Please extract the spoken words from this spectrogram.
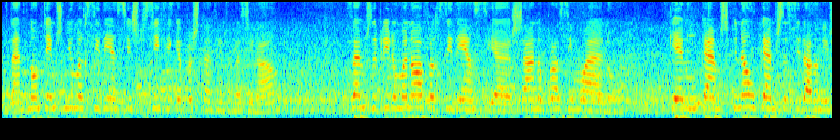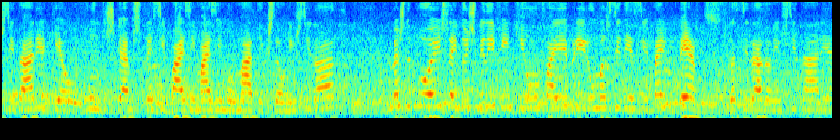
Portanto, não temos nenhuma residência específica para estudante internacional. Vamos abrir uma nova residência já no próximo ano, que é num campus que não o campus da cidade universitária, que é um dos campos principais e mais emblemáticos da universidade. Mas depois, em 2021, vai abrir uma residência bem perto da cidade universitária,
